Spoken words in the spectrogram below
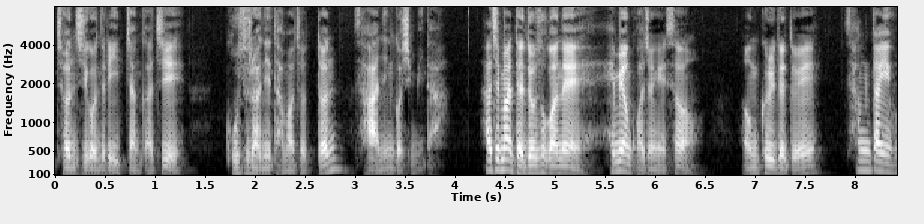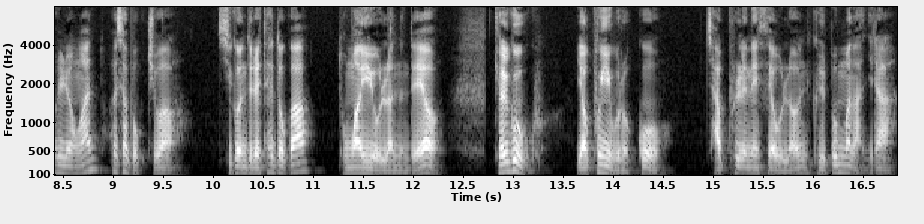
전 직원들의 입장까지 고스란히 담아줬던 사안인 것입니다. 하지만 대도서관의 해명 과정에서 엉클대도의 상당히 훌륭한 회사 복지와 직원들의 태도가 도마 위에 올랐는데요. 결국 역풍이 불었고 자플래닛에 올라온 글뿐만 아니라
